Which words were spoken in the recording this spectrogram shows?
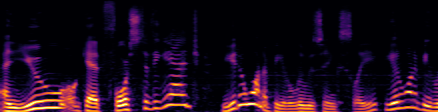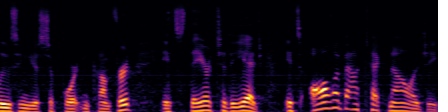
and you get forced to the edge, you don't want to be losing sleep. You don't want to be losing your support and comfort. It's there to the edge. It's all about technology.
